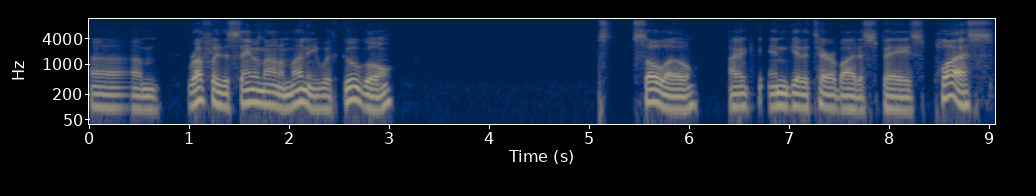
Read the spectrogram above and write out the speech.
um, roughly the same amount of money with Google solo I can get a terabyte of space plus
